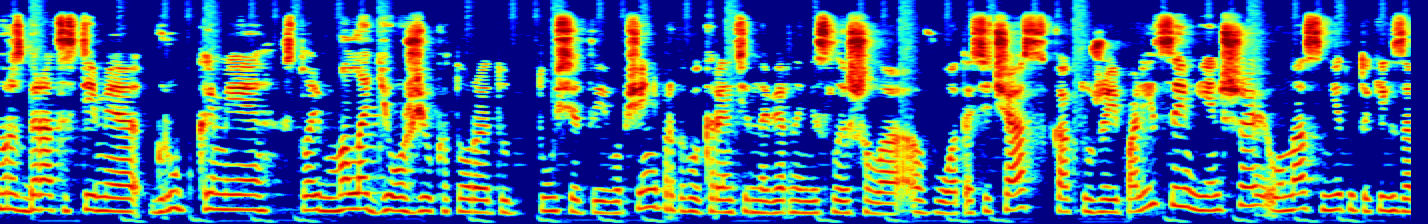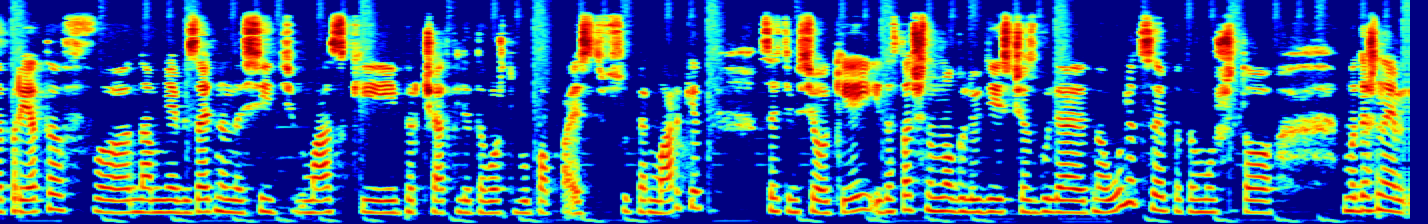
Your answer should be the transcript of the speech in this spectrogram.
ну, разбираться с теми группками, с той молодежью, которая тут тусит и вообще ни про какой карантин, наверное, не слышала. Вот. А сейчас как-то уже и полиции меньше, у нас нету таких запретов, э, нам не обязательно носить маски и перчатки для того, чтобы попасть в супермаркет. С этим все окей. И достаточно много людей сейчас гуляют на улице, потому что мы должны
